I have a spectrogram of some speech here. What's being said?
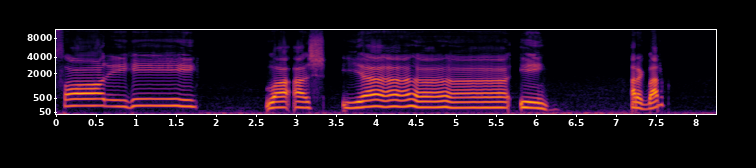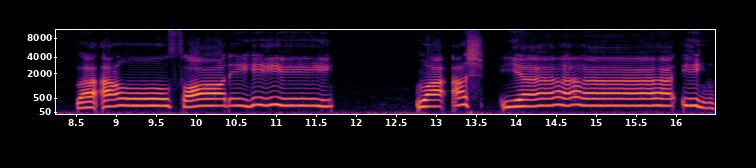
সরিহি ওয়া আরেকবার وأنصاره وأشيائه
